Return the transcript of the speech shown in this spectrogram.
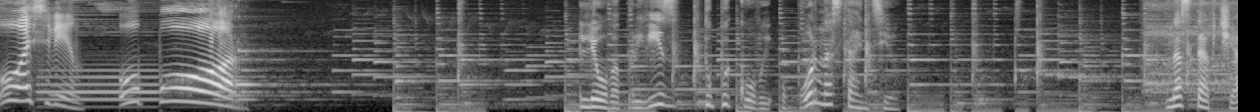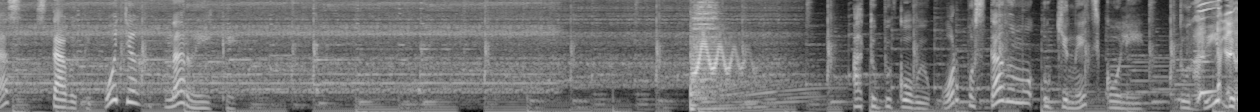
Ось він. Упор. Льова привіз тупиковий упор на станцію. Настав час ставити потяг на рейки. А тупиковий упор поставимо у кінець колії, туди, де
